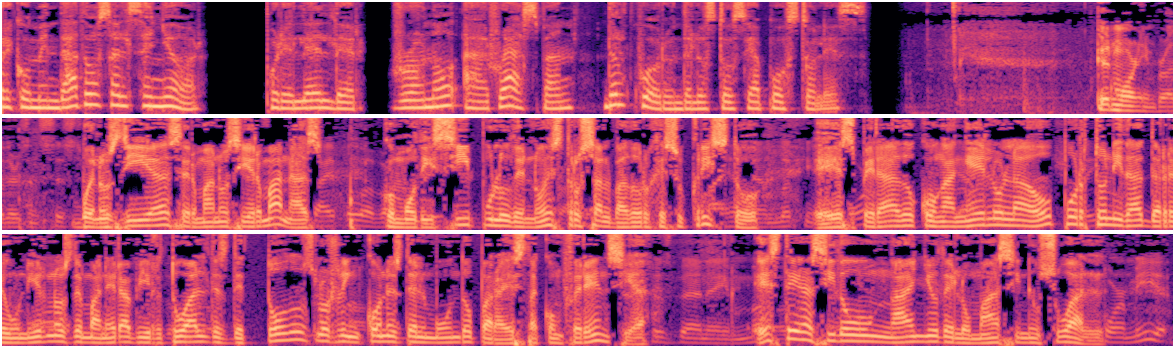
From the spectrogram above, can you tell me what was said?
Recomendados al Señor por el elder Ronald A. Raspan del Quórum de los Doce Apóstoles. Buenos días, hermanos y hermanas. Como discípulo de nuestro Salvador Jesucristo, he esperado con anhelo la oportunidad de reunirnos de manera virtual desde todos los rincones del mundo para esta conferencia. Este ha sido un año de lo más inusual.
